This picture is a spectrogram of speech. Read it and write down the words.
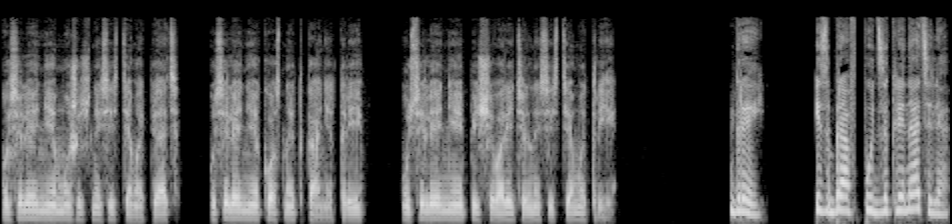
усиление мышечной системы 5, усиление костной ткани 3, усиление пищеварительной системы 3. Грей, избрав путь заклинателя,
